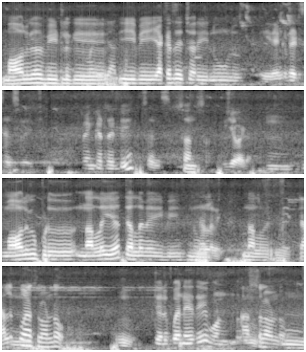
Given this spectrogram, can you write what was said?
మామూలుగా వీటికి ఇవి ఎక్కడ తెచ్చారు ఈ నువ్వులు ఈ Venkata Reddy sons Venkata Reddy sons. Sons. Vijayawada. మామూలుగా ఇప్పుడు నల్లయ్య తెల్లవే ఇవి నల్లవి. నల్లవి. తెలుపు అసలు ఉండవు. తెలుపు అనేది ఉండదు. అసలు ఉండవు. ఉమ్,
